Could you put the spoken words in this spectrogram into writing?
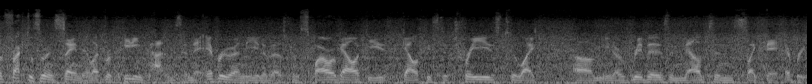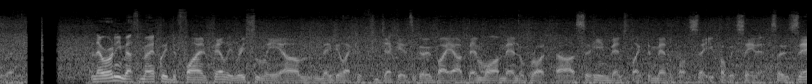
So fractals are insane. They're like repeating patterns, and they're everywhere in the universe, from spiral galaxies, galaxies to trees to like um, you know rivers and mountains. Like they're everywhere. And they were only mathematically defined fairly recently, um, maybe like a few decades ago, by uh, Benoit Mandelbrot. Uh, so he invented like the Mandelbrot set. You've probably seen it. So z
